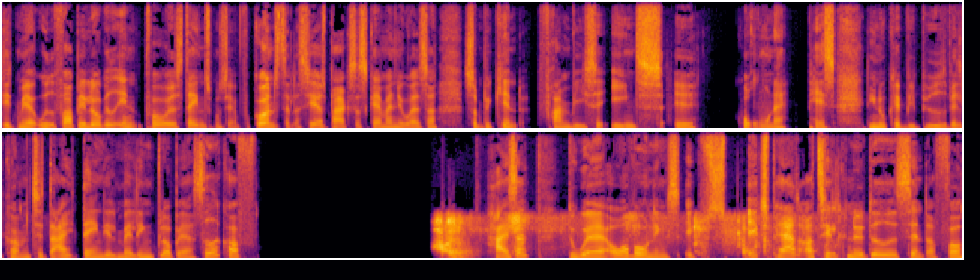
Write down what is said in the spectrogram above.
lidt mere ud. For at blive lukket ind på øh, Statens Museum for Kunst eller Sears Park, så skal man jo altså som bekendt fremvise ens øh, coronapas. Lige nu kan vi byde velkommen til dig, Daniel Malling Blåbær Sæderkoff. Hej. Hej så. Du er overvågningsekspert og tilknyttet Center for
